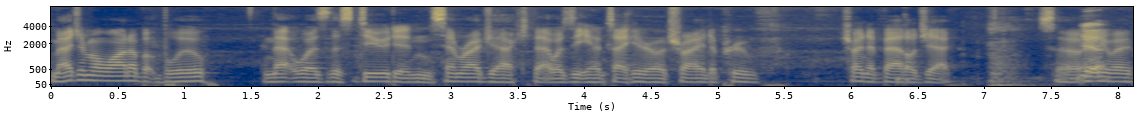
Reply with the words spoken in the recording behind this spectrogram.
Imagine Moana but blue. And that was this dude in Samurai Jack that was the anti-hero trying to prove trying to battle Jack. So Yeah. anyway,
